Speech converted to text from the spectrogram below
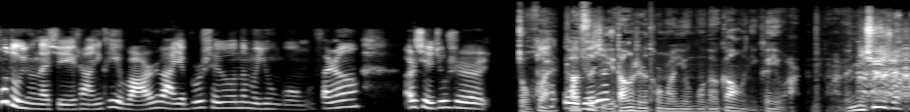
不都用在学习上，你可以玩是吧？也不是谁都那么用功。反正，而且就是都坏。他自己当时偷摸用功，他告诉你可以玩。你继续说。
